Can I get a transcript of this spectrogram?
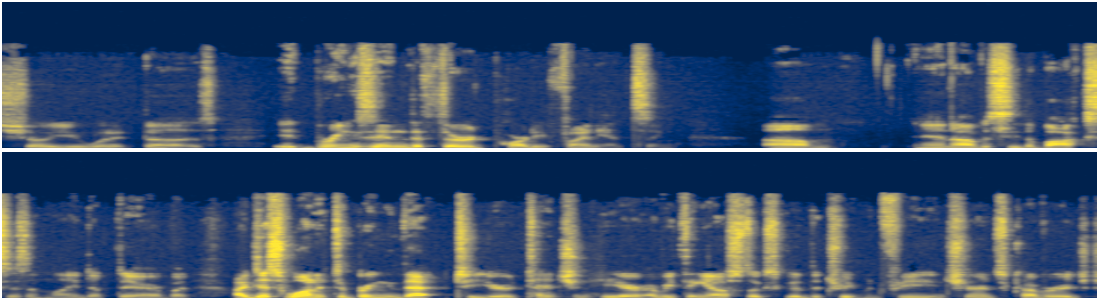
show you what it does. It brings in the third party financing. Um, and obviously the box isn't lined up there, but I just wanted to bring that to your attention here. Everything else looks good. The treatment fee, insurance coverage,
